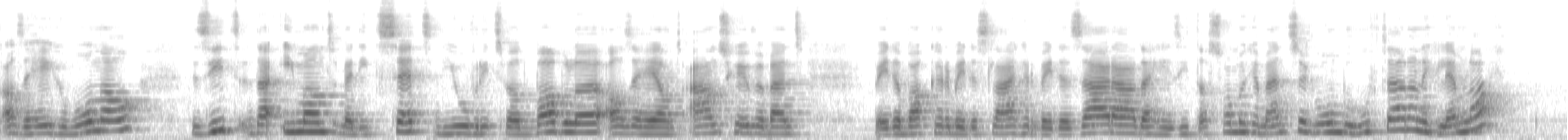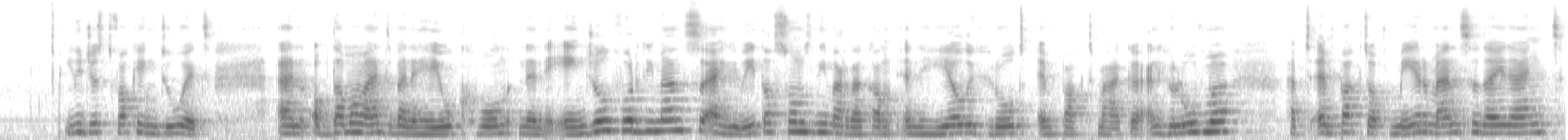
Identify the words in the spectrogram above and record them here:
Als hij gewoon al ziet dat iemand met iets zit, die over iets wilt babbelen, als hij aan het aanschuiven bent bij de bakker, bij de slager, bij de Zara, dat je ziet dat sommige mensen gewoon behoefte hebben aan een glimlach. You just fucking do it. En op dat moment ben hij ook gewoon een angel voor die mensen. En je weet dat soms niet, maar dat kan een hele groot impact maken. En geloof me, hebt impact op meer mensen dan je denkt.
